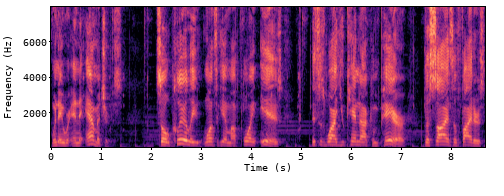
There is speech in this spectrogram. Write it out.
when they were in the amateurs. So clearly, once again, my point is this is why you cannot compare the size of fighters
